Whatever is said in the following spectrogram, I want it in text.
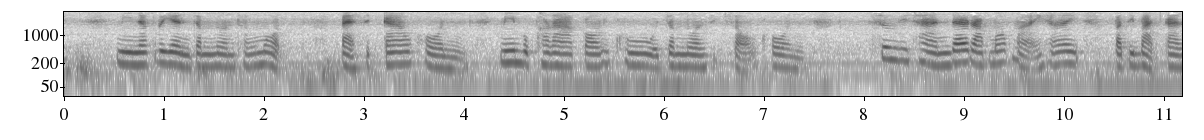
2567 มีนักเรียนจำนวนทั้งหมด 89 คน มีบุคลากรครูจำนวน 12 คน ซึ่งดิฉันได้รับมอบหมายให้ปฏิบัติการ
